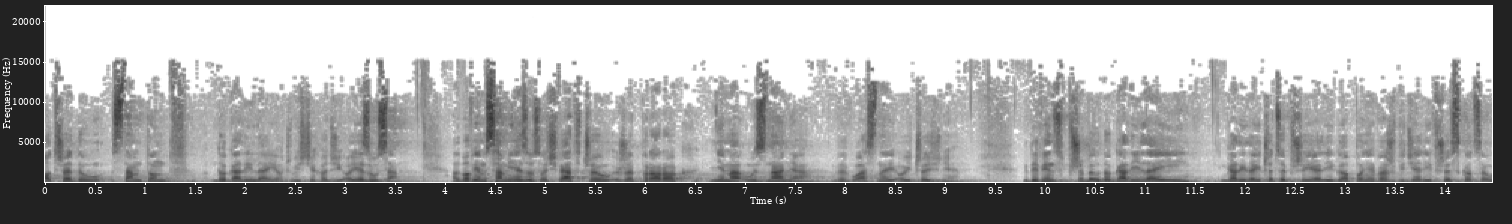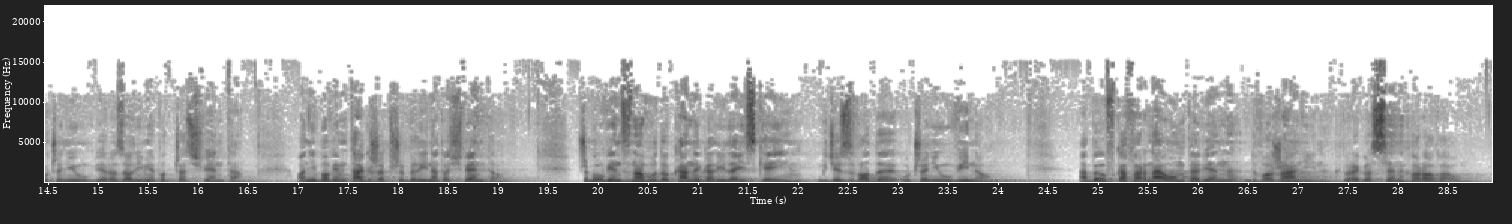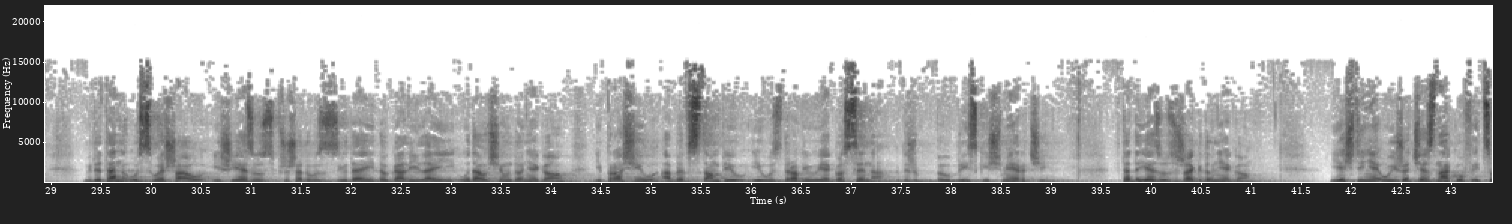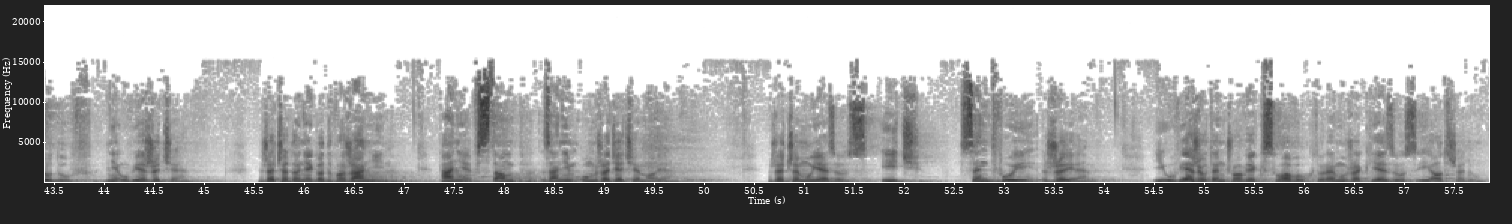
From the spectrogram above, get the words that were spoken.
odszedł stamtąd do Galilei. Oczywiście chodzi o Jezusa. Albowiem sam Jezus oświadczył, że prorok nie ma uznania we własnej ojczyźnie. Gdy więc przybył do Galilei, Galilejczycy przyjęli go, ponieważ widzieli wszystko, co uczynił w Jerozolimie podczas święta. Oni bowiem także przybyli na to święto. Przybył więc znowu do Kany Galilejskiej, gdzie z wody uczynił wino. A był w Kafarnaum pewien dworzanin, którego syn chorował. Gdy ten usłyszał, iż Jezus przyszedł z Judei do Galilei, udał się do niego i prosił, aby wstąpił i uzdrowił jego syna, gdyż był bliski śmierci. Wtedy Jezus rzekł do niego: Jeśli nie ujrzycie znaków i cudów, nie uwierzycie. Rzecze do niego dworzanin: Panie, wstąp, zanim umrze dziecię moje. Rzecze mu Jezus: Idź, syn twój żyje. I uwierzył ten człowiek słowu, któremu rzekł Jezus, i odszedł.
